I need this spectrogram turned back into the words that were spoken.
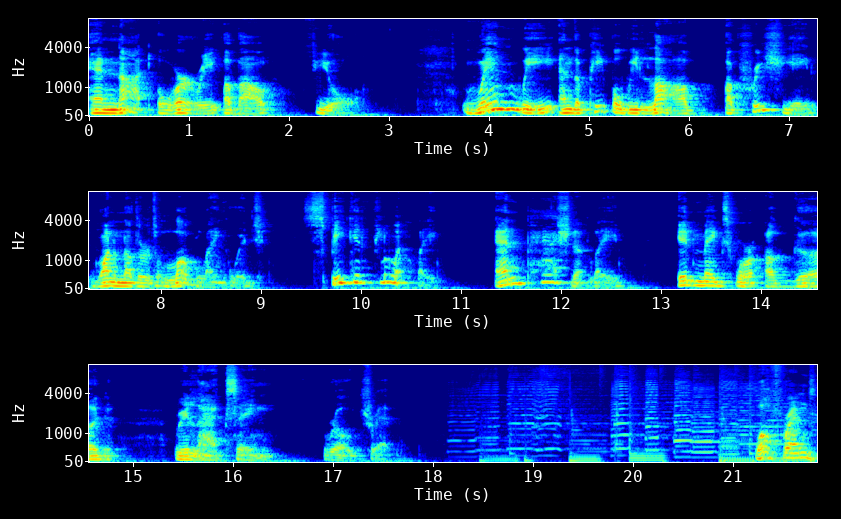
and not worry about fuel. When we and the people we love appreciate one another's love language, speak it fluently and passionately, it makes for a good, relaxing road trip. Well, friends,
